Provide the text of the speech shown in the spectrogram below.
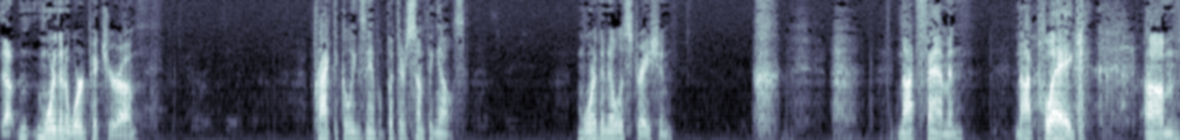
Uh, more than a word picture, uh, practical example, but there's something else. More than illustration. not famine, not plague. Um,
